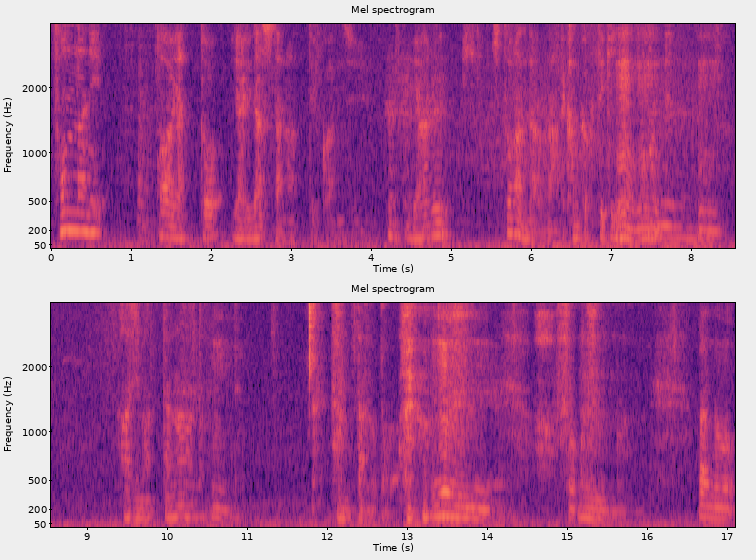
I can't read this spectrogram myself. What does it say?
そんなにああやっとやりだしたなっていう感じ。うんやる人なんだろうなって感覚的に分かってうん。始まったなと思って、淡々と、うん。うんはあそうかそうか。あの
